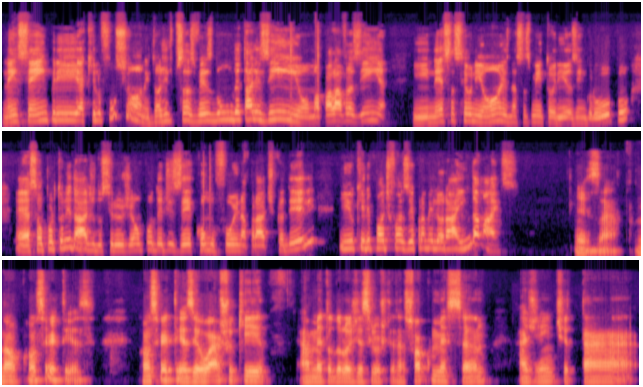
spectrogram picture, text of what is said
Nem sempre aquilo funciona. Então a gente precisa, às vezes, de um detalhezinho, uma palavrazinha. E nessas reuniões, nessas mentorias em grupo, é essa oportunidade do cirurgião poder dizer como foi na prática dele e o que ele pode fazer para melhorar ainda mais. Exato. Não, com certeza. Com certeza. Eu acho que a metodologia cirúrgica está só começando. A gente está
